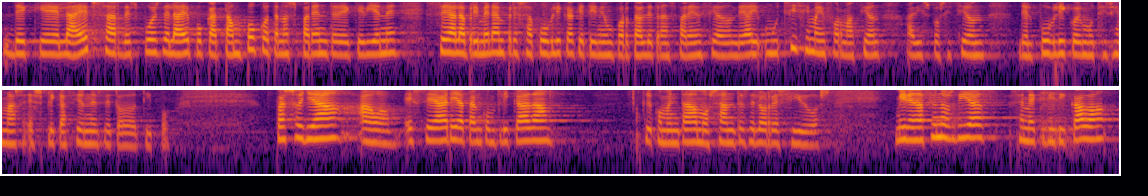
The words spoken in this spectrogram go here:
de que la EPSAR, después de la época tan poco transparente de que viene, sea la primera empresa pública que tiene un portal de transparencia donde hay muchísima información a disposición del público y muchísimas explicaciones de todo tipo. Paso ya a ese área tan complicada que comentábamos antes de los residuos. Miren, hace unos días se me criticaba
